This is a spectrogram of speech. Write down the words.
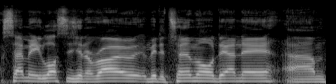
so many losses in a row, a bit of turmoil down there. Um,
